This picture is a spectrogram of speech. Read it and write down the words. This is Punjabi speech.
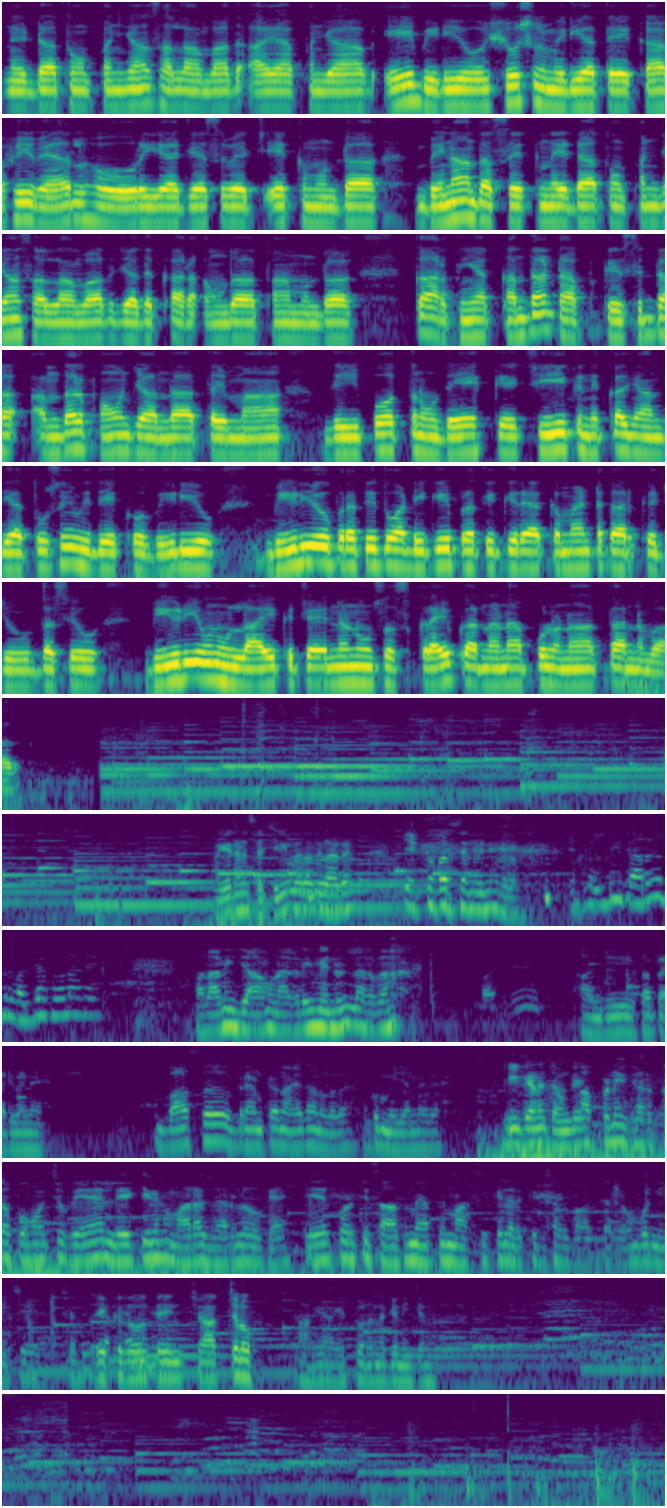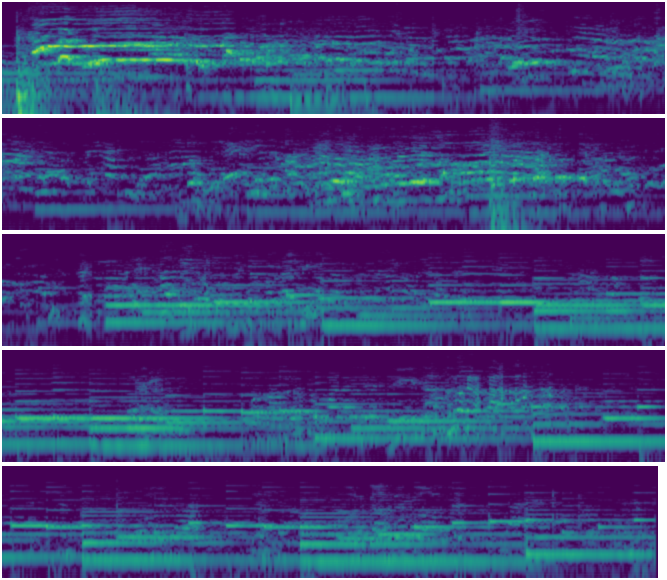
ਕੈਨੇਡਾ ਤੋਂ 5 ਸਾਲਾਂ ਬਾਅਦ ਆਇਆ ਪੰਜਾਬ। ਇਹ ਵੀਡੀਓ ਸੋਸ਼ਲ ਮੀਡੀਆ ਤੇ ਕਾਫੀ ਵਾਇਰਲ ਹੋ ਰਹੀ ਹੈ, ਜਿਸ ਵਿੱਚ ਇੱਕ ਮੁੰਡਾ ਬਿਨਾਂ ਦੱਸੇ ਕੈਨੇਡਾ ਤੋਂ 5 ਸਾਲਾਂ ਬਾਅਦ ਜਦ ਘਰ ਆਉਂਦਾ ਤਾਂ ਮੁੰਡਾ ਘਰ ਦੀਆਂ ਕੰਧਾਂ ਟੱਪ ਕੇ ਸਿੱਧਾ ਅੰਦਰ ਪਹੁੰਚ ਜਾਂਦਾ ਤੇ ਮਾਂ ਦੀ ਪੁੱਤ ਨੂੰ ਦੇਖ ਕੇ ਚੀਕ ਨਿਕਲ ਜਾਂਦੀ ਹੈ ਤੁਸੀਂ ਵੀ ਦੇਖੋ ਵੀਡੀਓ। ਵੀਡੀਓ ਪ੍ਰਤੀ ਤੁਹਾਡੀ ਕੀ ਪ੍ਰਤੀਕਿਰਿਆ ਕਮੈਂਟ ਕਰਕੇ ਜਰੂਰ ਦੱਸਿਓ। ਵੀਡੀਓ ਨੂੰ ਲਾਈਕ ਚੈਨਲ ਨੂੰ ਸਬਸਕ੍ਰਾਈਬ ਕਰਨਾ ਨਾ ਭੁੱਲਣਾ। ਧੰਨਵਾਦ। ਇਹਨਾਂ ਨੇ ਸੱਚੀ ਨਹੀਂ ਪਤਾ ਦਿਲਾ ਰਿਹਾ 1% ਵੀ ਨਹੀਂ ਪਤਾ ਜਲਦੀ ਕਰ ਦਰਵਾਜ਼ਾ ਖੋਲਾਂਗੇ ਪਤਾ ਨਹੀਂ ਜਾ ਹੁਣ ਅਗਲੀ ਮੈਨੂੰ ਨਹੀਂ ਲੱਗਦਾ ਹਾਂਜੀ ਤਾਂ ਪੈਰਵੇ ਨੇ ਬਸ ਬ੍ਰੈਂਪਟਨ ਆਏ ਤੁਹਾਨੂੰ ਪਤਾ ਘੁੰਮੀ ਜਾਂਦੇ ਵੇ ਕੀ ਕਹਿਣਾ ਚਾਹੋਗੇ अपने घर तक पहुंच चुके हैं लेकिन हमारा घर लोग है एयरपोर्ट के साथ मैं अपने मासी के लड़के के साथ बात कर रहा हूँ वो नीचे है एक दो तीन चार चलो आगे आगे तुरंत लगे नीचे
